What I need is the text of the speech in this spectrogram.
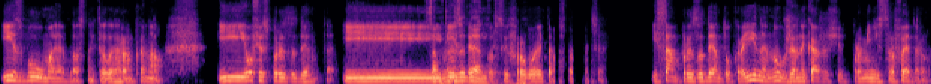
і СБУ має власний телеграм-канал, і Офіс президента, і Сам президент. цифрової трансформації, і сам президент України, ну вже не кажучи про міністра Федорова.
